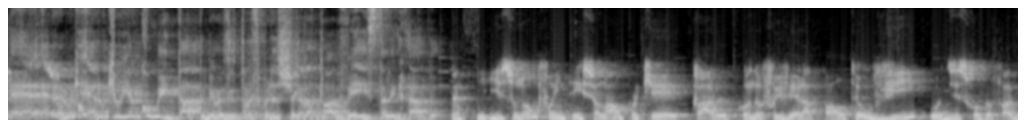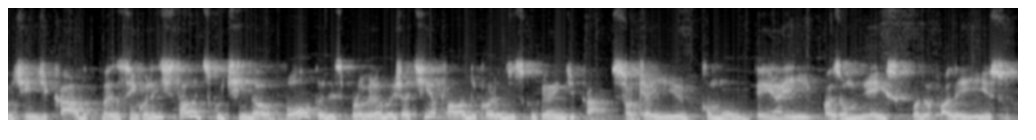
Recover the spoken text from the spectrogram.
é era, o que, era, o que, eu ia comentar também, mas eu tava esperando chegar da tua vez, tá ligado? É. Isso não foi intencional, porque, claro, quando eu fui ver a pauta, eu vi o disco que o Fábio tinha indicado, mas assim, quando a gente estava discutindo a volta desse programa, eu já tinha falado qual era o disco que eu ia indicar. Só que aí, como tem aí quase um mês quando eu falei isso,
